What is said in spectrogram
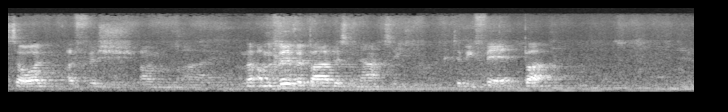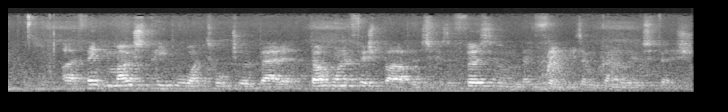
so I, I fish. Um, I, I'm, a, I'm a bit of a barbless Nazi, to be fair, but I think most people I talk to about it don't want to fish barbless because the first thing they think is I'm going to lose fish,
